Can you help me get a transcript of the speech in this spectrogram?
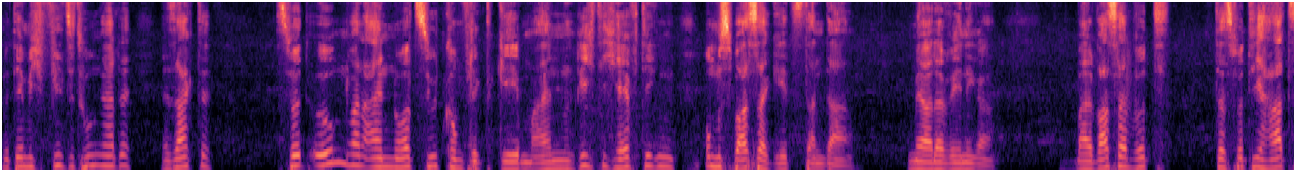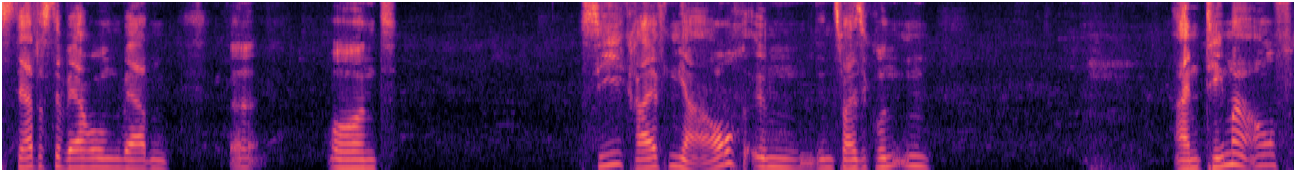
mit dem ich viel zu tun hatte, er sagte, es wird irgendwann einen Nord-Süd-Konflikt geben, einen richtig heftigen, ums Wasser geht's dann da, mehr oder weniger. Weil Wasser wird, das wird die härteste, härteste Währung werden. Äh, und sie greifen ja auch in den zwei Sekunden ein Thema auf,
